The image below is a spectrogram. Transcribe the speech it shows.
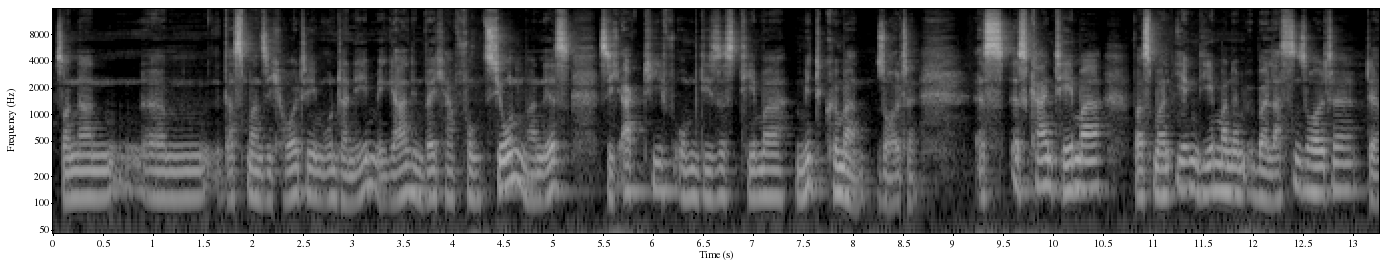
sondern ähm, dass man sich heute im Unternehmen, egal in welcher Funktion man ist, sich aktiv um dieses Thema mitkümmern sollte. Es ist kein Thema, was man irgendjemandem überlassen sollte, der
